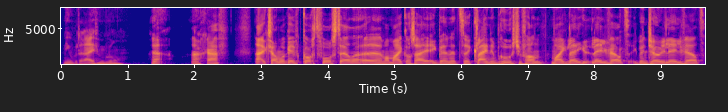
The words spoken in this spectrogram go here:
nieuw bedrijf in begonnen. Ja, nou gaaf. Nou, ik zou me ook even kort voorstellen. Uh, wat Michael zei, ik ben het uh, kleine broertje van Mike Le. Ik ben Joey Lelyveld.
